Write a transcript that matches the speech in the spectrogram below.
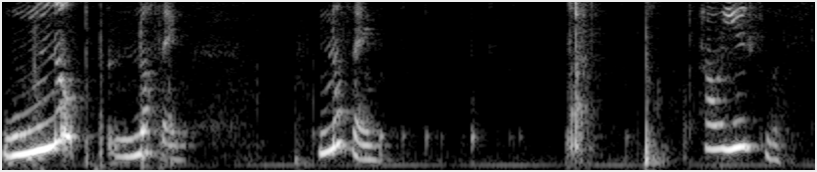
Nope, nothing. Nothing. How useless.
